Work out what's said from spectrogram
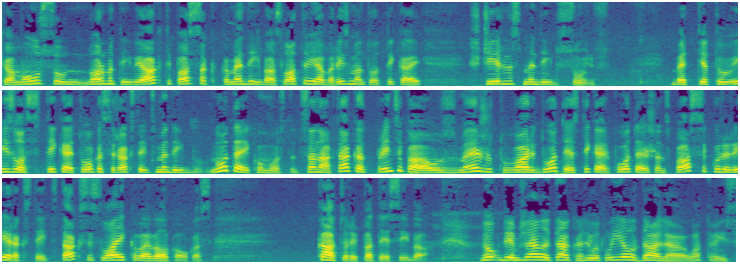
ka mūsu normatīvie akti pasaka, ka medībās Latvijā var izmantot tikai šķirnes medību suņus. Bet, ja tu izlasi tikai to, kas ir rakstīts medību noteikumos, tad sanāk tā, ka principā uz mežu tu vari doties tikai ar potēšanas pasi, kur ir ierakstīts taksis, laika vai vēl kaut kas. Kā tur ir patiesībā? Nu, diemžēl ir tā, ka ļoti liela daļa Latvijas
